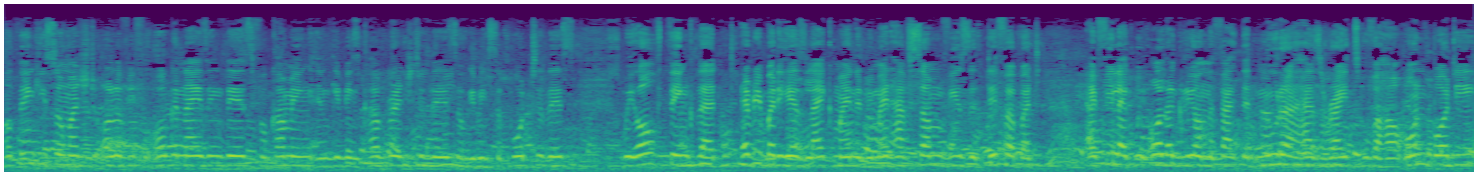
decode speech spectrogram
Well, thank you so much to all of you for organizing this, for coming and giving coverage to this or giving support to this. we all think that everybody here is like-minded. We might have some views that differ, but I feel like we all agree on the fact that Noura has rights over her own body.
